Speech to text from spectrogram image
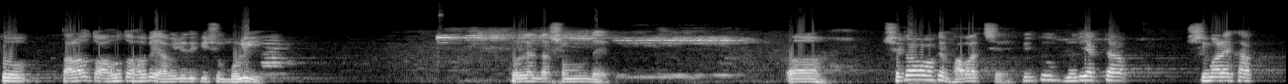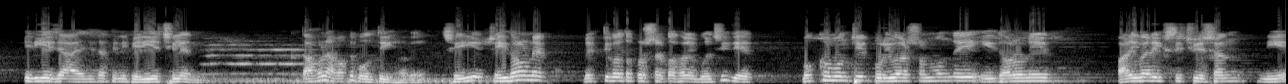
তো তারাও তো আহত হবে, আমি যদি কিছু বলি কল্যাণদার সম্বন্ধে। সেটাও আমাকে ভাবাচ্ছে। কিন্তু যদি একটা সীমারেখা পেরিয়ে যায়, যেটা তিনি পেরিয়েছিলেন, তাহলে আমাকে বলতেই হবে। সেই সেই ধরনের ব্যক্তিগত প্রশ্নের কথা আমি বলছি যে, মুখ্যমন্ত্রীর পরিবার সম্বন্ধে এই ধরনের পারিবারিক সিচুয়েশন নিয়ে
